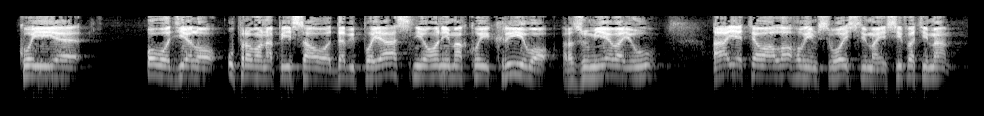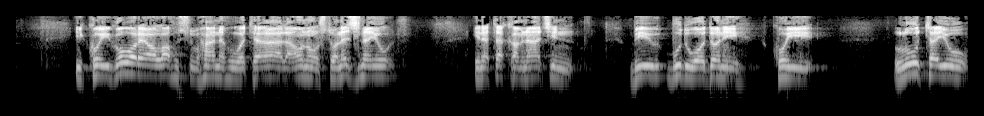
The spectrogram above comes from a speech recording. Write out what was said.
koji je ovo dijelo upravo napisao da bi pojasnio onima koji krivo razumijevaju ajete o Allahovim svojstvima i sifatima i koji govore Allahu subhanahu wa ta'ala ono što ne znaju i na takav način bi, budu od onih koji lutaju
